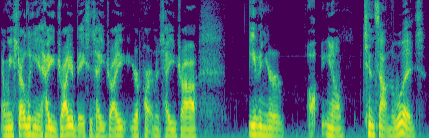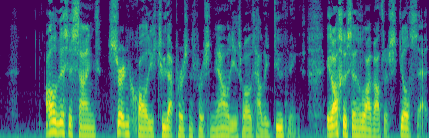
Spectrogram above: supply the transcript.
And when you start looking at how you draw your bases, how you draw your apartments, how you draw even your, uh, you know, tents out in the woods, all of this assigns certain qualities to that person's personality as well as how they do things. It also says a lot about their skill set.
